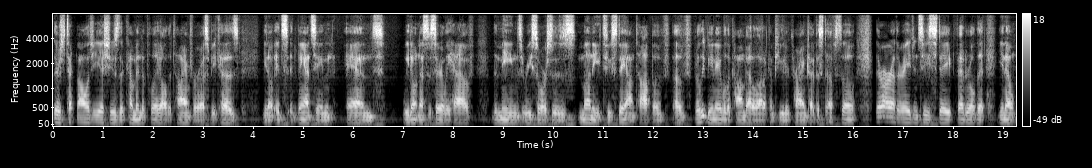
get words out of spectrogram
there's technology issues that come into play all the time for us because, you know, it's advancing and we don't necessarily have the means, resources, money to stay on top of, of really being able to combat a lot of computer crime type of stuff. So there are other agencies, state, federal, that, you know,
